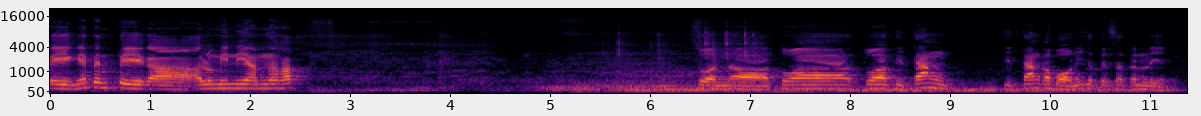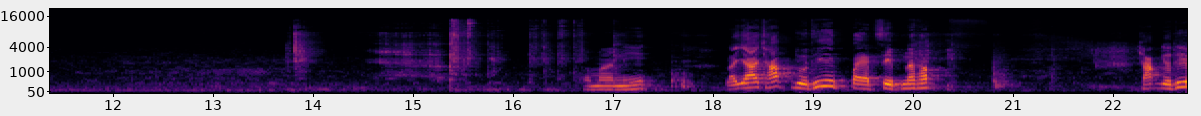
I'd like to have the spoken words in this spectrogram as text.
ปีกนี้เป็นปีกออลูมิเนียมนะครับ ส่วนตัวตัวติดตั้งติดตั้งกระบอกนี้จะเป็นสแตนเลส ประมาณนี้ ระยะชักอยู่ที่ 80 นะครับ ชักอยู่ที่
